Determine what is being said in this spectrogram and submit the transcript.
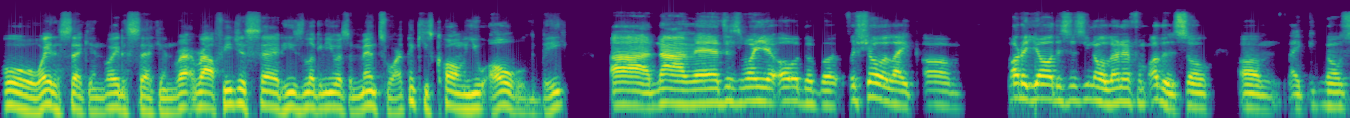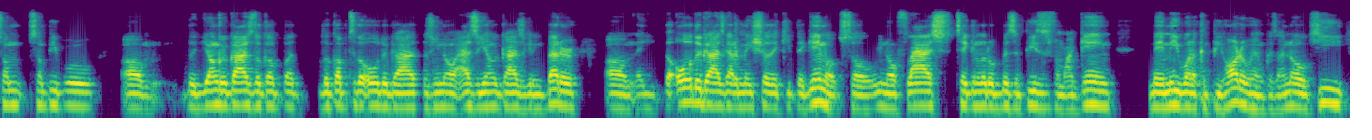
Oh, wait a second. Wait a second. Ra- Ralph, he just said he's looking you as a mentor. I think he's calling you old, B. Uh nah, man, just one year older, but for sure, like um part of Yald, this is you know learning from others. So um like you know some some people um the younger guys look up but look up to the older guys. You know, as the younger guys are getting better, um the older guys got to make sure they keep their game up. So you know, Flash taking little bits and pieces from my game made me want to compete harder with him because I know he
